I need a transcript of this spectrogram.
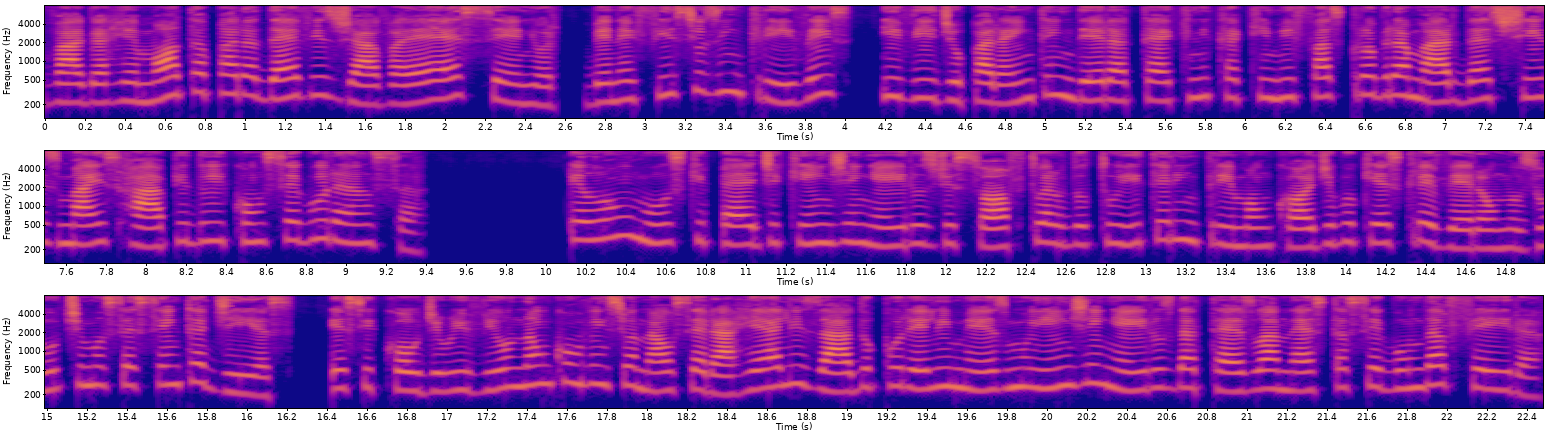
vaga remota para Devs Java EE Senior, benefícios incríveis, e vídeo para entender a técnica que me faz programar 10x mais rápido e com segurança. Elon Musk pede que engenheiros de software do Twitter imprimam código que escreveram nos últimos 60 dias. Esse code review não convencional será realizado por ele mesmo e engenheiros da Tesla nesta segunda-feira.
